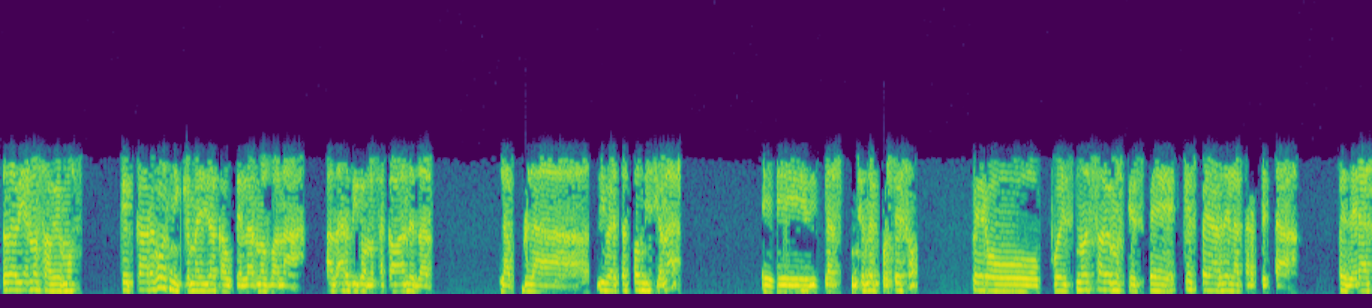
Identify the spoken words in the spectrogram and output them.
todavía no sabemos qué cargos ni qué medida cautelar nos van a, a dar. Digo, nos acaban de dar la, la libertad condicional, eh, la suspensión del proceso, pero pues no sabemos qué, qué esperar de la carpeta federal.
